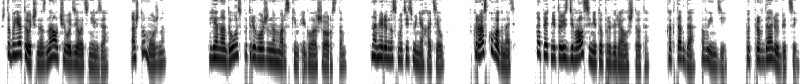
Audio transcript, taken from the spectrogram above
Чтобы я точно знал, чего делать нельзя. А что можно. Я надулась потревоженным морским иглошорстом. Намеренно смутить меня хотел. В краску вогнать. Опять не то издевался, не то проверял что-то. Как тогда, в Индии. Под правдолюбицей.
